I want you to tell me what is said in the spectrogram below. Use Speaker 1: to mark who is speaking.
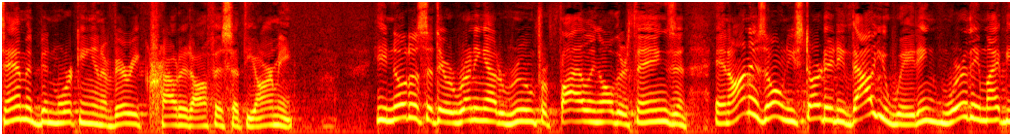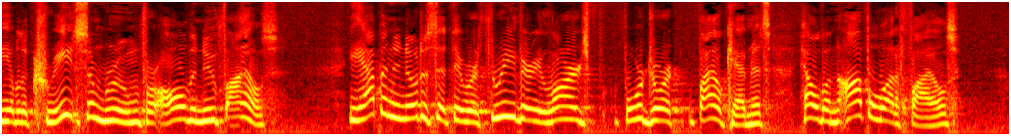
Speaker 1: Sam had been working in a very crowded office at the Army. He noticed that they were running out of room for filing all their things, and, and on his own, he started evaluating where they might be able to create some room for all the new files. He happened to notice that there were three very large four drawer file cabinets, held an awful lot of files,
